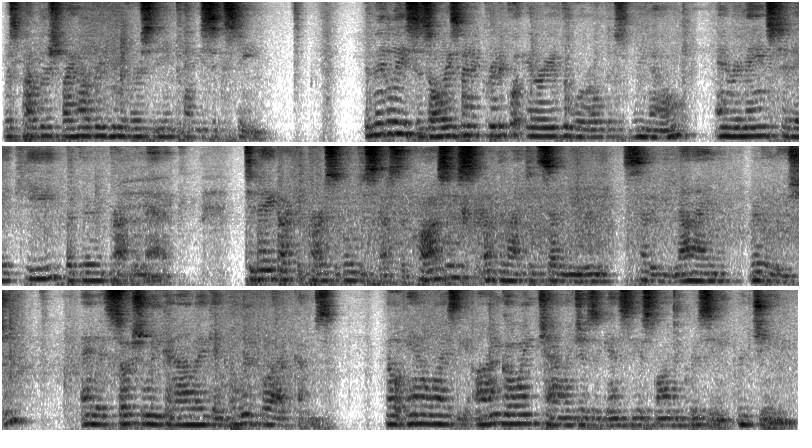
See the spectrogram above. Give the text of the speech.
was published by Harvard University in 2016. The Middle East has always been a critical area of the world, as we know, and remains today key but very problematic. Today, Dr. Parsa will discuss the causes of the 1979 revolution, and its social, economic, and political outcomes. He'll analyze the ongoing challenges against the Islamic regime.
